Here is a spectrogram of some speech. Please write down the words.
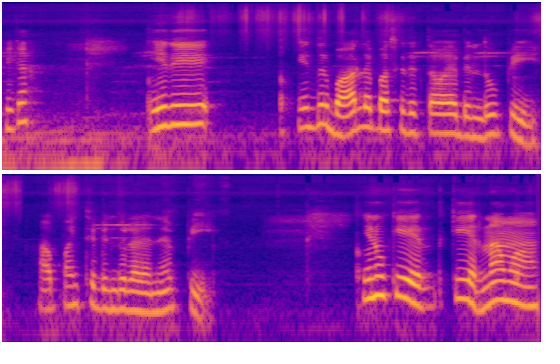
ਠੀਕ ਹੈ? ਇਹਦੇ ਇਧਰ ਬਾਹਰਲੇ ਪਾਸੇ ਦਿੱਤਾ ਹੋਇਆ ਬਿੰਦੂ P, ਆਪਾਂ ਇੱਥੇ ਬਿੰਦੂ ਲੈ ਲੈਂਦੇ ਹਾਂ P ਇਹਨੂੰ ਘੇਰ, ਘੇਰਨਾ ਵਾ,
